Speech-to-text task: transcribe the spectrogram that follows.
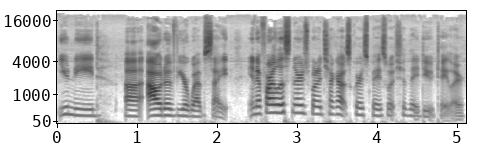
you need uh, out of your website. And if our listeners want to check out Squarespace, what should they do, Taylor?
